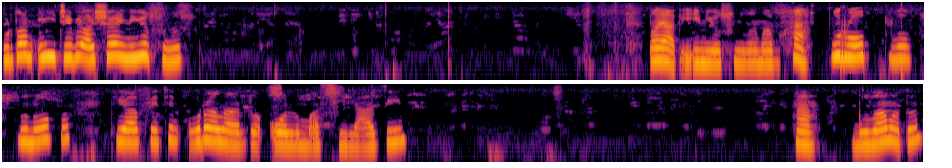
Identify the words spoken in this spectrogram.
Buradan iyice bir aşağı iniyorsunuz. Bayağı bir iniyorsunuz ama ha bu Roblox'un kıyafetin oralarda olması lazım. Ha, bulamadım.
